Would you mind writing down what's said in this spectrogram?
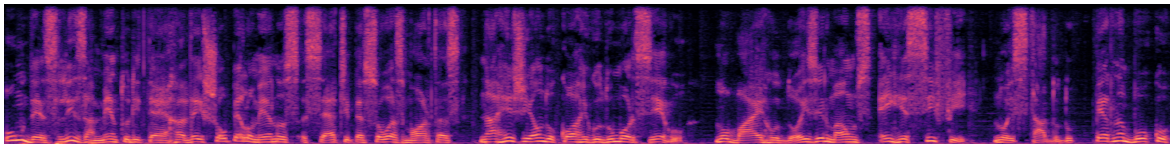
Um deslizamento de terra deixou pelo menos sete pessoas mortas na região do Córrego do Morcego, no bairro Dois Irmãos, em Recife, no estado do Pernambuco,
